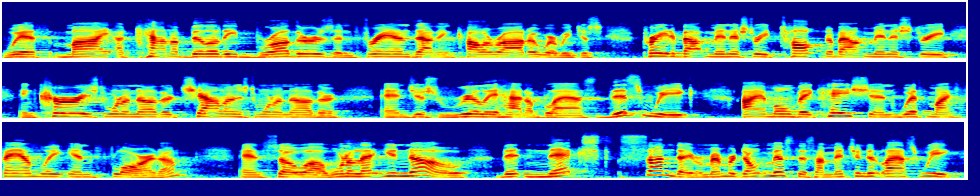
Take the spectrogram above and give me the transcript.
with my accountability brothers and friends out in Colorado where we just prayed about ministry, talked about ministry, encouraged one another, challenged one another, and just really had a blast. This week, I am on vacation with my family in Florida. And so I uh, want to let you know that next Sunday, remember, don't miss this. I mentioned it last week.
